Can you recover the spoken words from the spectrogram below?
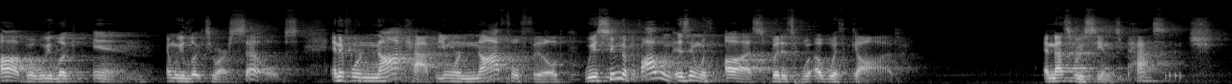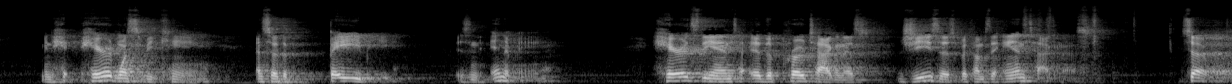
up, but we look in and we look to ourselves. And if we're not happy and we're not fulfilled, we assume the problem isn't with us, but it's uh, with God. And that's what we see in this passage. I mean, Herod wants to be king, and so the baby is an enemy. Herod's the, anti- uh, the protagonist, Jesus becomes the antagonist. So,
